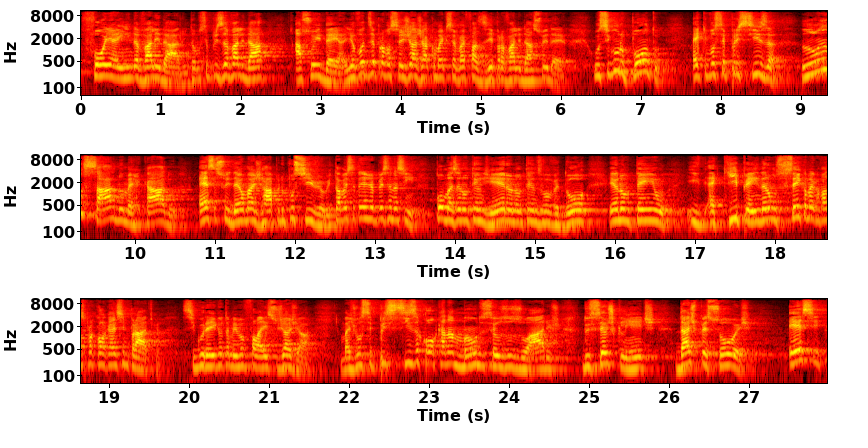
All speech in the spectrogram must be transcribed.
foi ainda validado. Então você precisa validar a sua ideia. E eu vou dizer para você já já como é que você vai fazer para validar a sua ideia. O segundo ponto é que você precisa lançar no mercado essa sua ideia o mais rápido possível. E talvez você esteja pensando assim: pô, mas eu não tenho dinheiro, eu não tenho desenvolvedor, eu não tenho equipe ainda, não sei como é que eu faço para colocar isso em prática. Segura aí que eu também vou falar isso já já. Mas você precisa colocar na mão dos seus usuários, dos seus clientes, das pessoas, esse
